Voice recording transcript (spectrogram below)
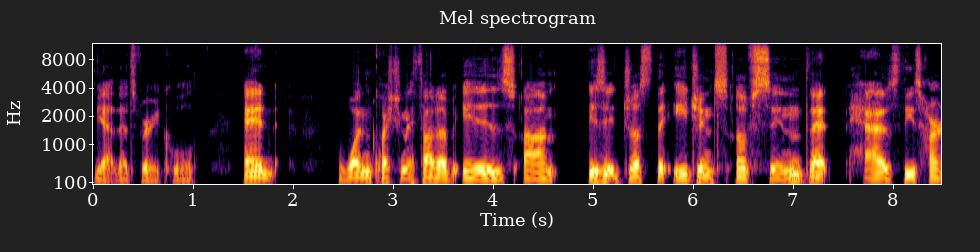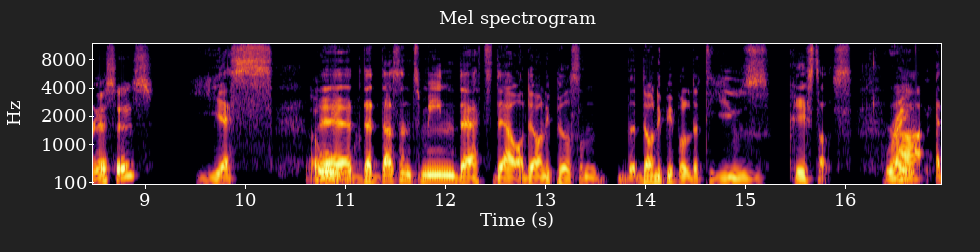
Yeah, that's very cool. And one question I thought of is um, is it just the agents of sin that has these harnesses? Yes. Oh, Uh, that doesn't mean that they are the only person, the, the only people that use crystals. right. Uh,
